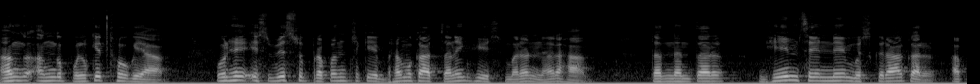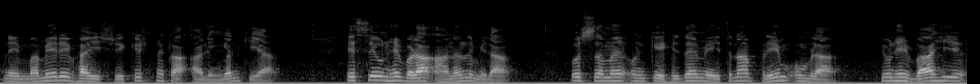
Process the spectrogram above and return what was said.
अंग अंग पुलकित हो गया। उन्हें इस विश्व प्रपंच के भ्रम का तनिक भी स्मरण न रहा। तदनंतर भीमसेन ने मुस्कुराकर अपने ममेरे भाई श्री कृष्ण का आलिंगन किया। इससे उन्हें बड़ा आनंद मिला। उस समय उनके हृदय में इतना प्रेम उमड़ा कि उन्हें बाह्य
